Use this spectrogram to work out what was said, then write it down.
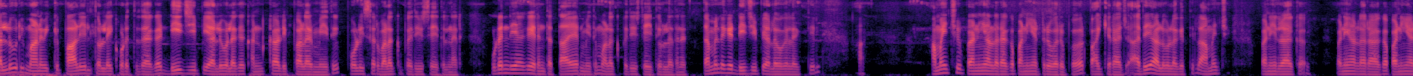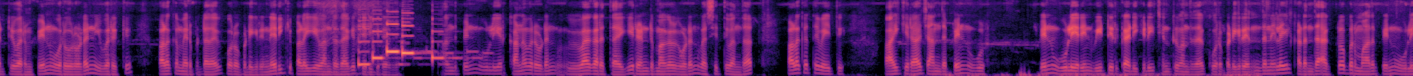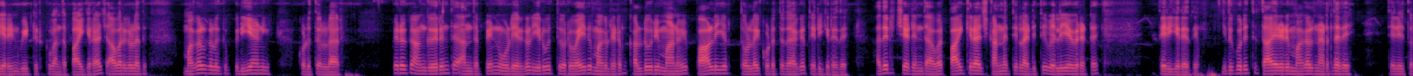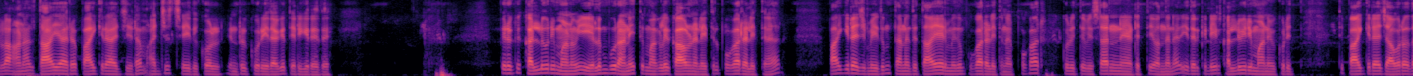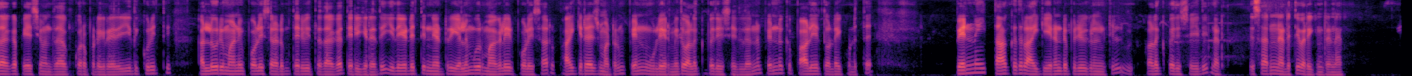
கல்லூரி மாணவிக்கு பாலியல் தொல்லை கொடுத்ததாக டிஜிபி அலுவலக கண்காணிப்பாளர் மீது போலீசார் வழக்கு பதிவு செய்துள்ளனர். உடனடியாக இருந்த தாயார் மீதும் வழக்கு பதிவு செய்துள்ளனர். தமிழக டிஜிபி அலுவலகத்தில் அமைச்சு பணியாளராக பணியாற்றி வருபவர் பாக்கியராஜ் அதே அலுவலகத்தில் அமைச்சு பணியாளராக பணியாளராக பணியாற்றி வரும் பெண் ஒருவருடன் இவருக்கு பழக்கம் ஏற்பட்டதாக கூறப்படுகிறது. நெருங்கி பழகி வந்ததாக தெரிகிறது. அந்த பெண் ஊழியர் கணவருடன் விவாகரத்தாகி ரெண்டு மகள்களுடன் வசித்து வந்தார். பழக்கத்தை வைத்து பாக்யராஜ் அந்த பெண் பெண் ஊழியரின் வீட்டிற்கு அடிக்கடி சென்று வந்ததாக கூறப்படுகிறது. இந்த நிலையில் கடந்த அக்டோபர் மாதம் பெண் ஊழியரின் வீட்டிற்கு வந்த பாக்கியராஜ் அவர்களது மகள்களுக்கு பிரியாணி கொடுத்துள்ளார். பிறகு அங்கிருந்து அந்த பெண் ஊழியர்கள் இருபத்தி ஒரு வயது மகளிடம் கல்லூரி மாணவி பாலியல் தொல்லை கொடுத்ததாக தெரிகிறது. அதிர்ச்சியடைந்த அவர் பாக்கியராஜ் கன்னத்தில் அடித்து வெளியே விரட்ட தெரிகிறது. இது குறித்து தாயாரிடம் மகள் நடந்ததை தெரிவித்துள்ளார். ஆனால் தாயார் பாக்யராஜிடம் அட்ஜஸ்ட் செய்து கொள் என்று கூறியதாக தெரிகிறது. பிறகு கல்லூரி மாணவி எழும்பூர் அனைத்து மகளிர் காவல் நிலையத்தில் புகார் அளித்தனர். பாக்யராஜ் மீதும் தனது தாயார் மீதும் புகார் அளித்தனர். புகார் குறித்து விசாரணை நடத்தி வந்தனர். இதற்கிடையில் கல்லூரி மாணவி குறித்து பாக்யராஜ் அவரதாக பேசி வந்ததாக கூறப்படுகிறது. இது குறித்து கல்லூரி மாணவி போலீசாரிடம் தெரிவித்ததாக தெரிகிறது. இதையடுத்து நேற்று எழும்பூர் மகளிர் போலீசார் பாக்யராஜ் மற்றும் பெண் ஊழியர் மீது வழக்கு பதிவு செய்துள்ளனர். பெண்ணுக்கு பாலியல் தொல்லை கொடுத்த பெண்ணை தாக்குதல் ஆகிய இரண்டு பிரிவுகளின் கீழ் வழக்கு பதிவு செய்து விசாரணை நடத்தி வருகின்றனர்.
